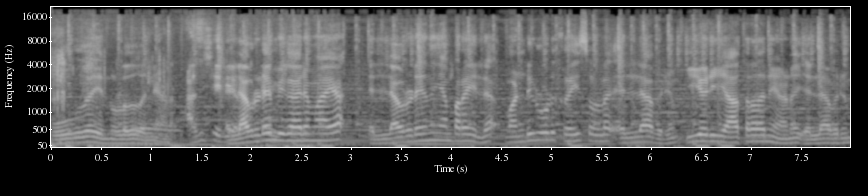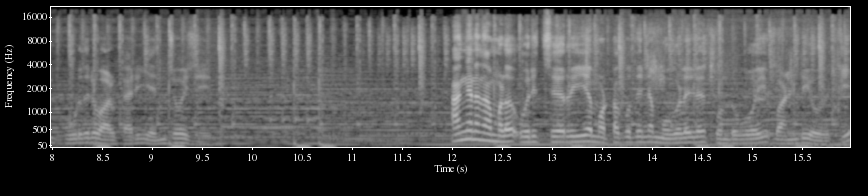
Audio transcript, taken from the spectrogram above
പോവുക എന്നുള്ളത് തന്നെയാണ്. അത് ശരി എല്ലാവരുടെയും വികാരമായ എല്ലാവരുടെയും ഞാൻ പറയില്ല വണ്ടികളോട് ക്രൈസ് ഉള്ള എല്ലാവരും ഈ ഒരു യാത്ര തന്നെയാണ് എല്ലാവരും കൂടുതലും ആൾക്കാർ എൻജോയ് ചെയ്യുന്നത്. അങ്ങനെ നമ്മൾ ഒരു ചെറിയ മൊട്ടക്കുത്തിന്റെ മുകളിൽ കൊണ്ടുപോയി വണ്ടി ഒതുക്കി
